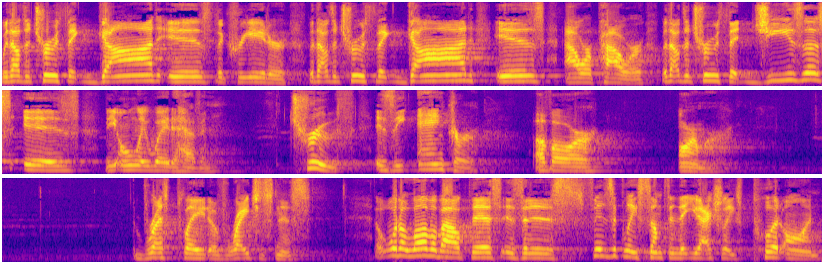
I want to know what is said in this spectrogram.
Without the truth that God is the creator, without the truth that God is our power, without the truth that Jesus is the only way to heaven. Truth is the anchor of our armor. The breastplate of righteousness what I love about this is that it is physically something that you actually put on.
